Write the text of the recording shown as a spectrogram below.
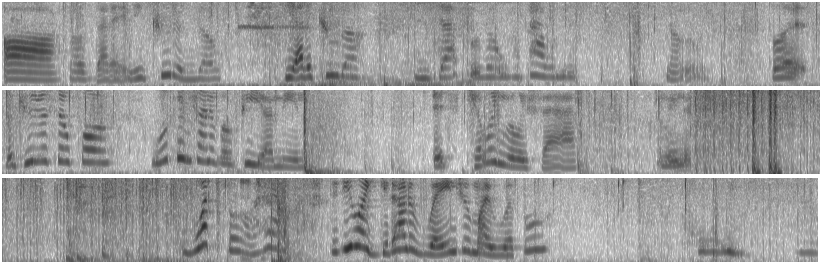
Ah, that was bad aim. He Kuda though. He had a Kuda. Use that for the overpowerment. Not really. But the Kuda so far looking kind of OP. I mean, it's killing really fast. I mean, it's... What the heck? Did he like get out of range of my Ripper? Holy hell.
